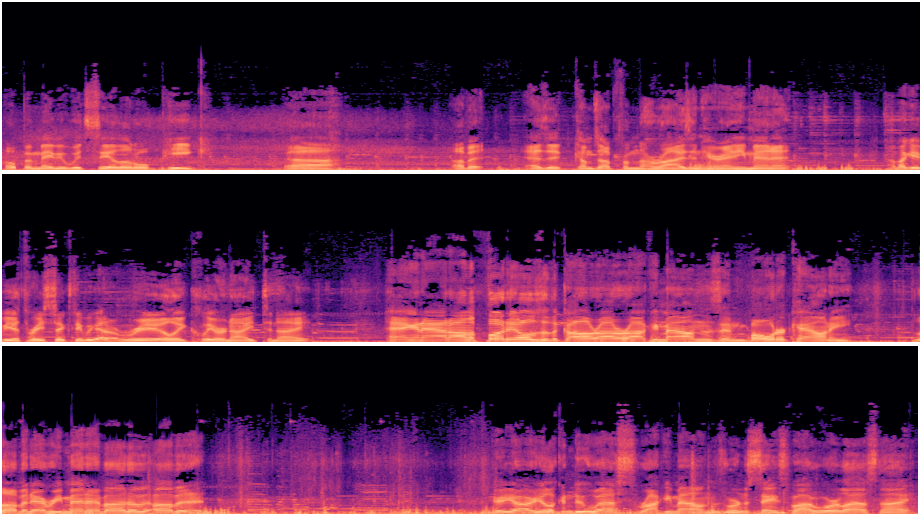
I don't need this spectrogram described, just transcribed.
hoping maybe we'd see a little peek. Uh, of it as it comes up from the horizon here any minute. I'm gonna give you a 360. We got a really clear night tonight. Hanging out on the foothills of the Colorado Rocky Mountains in Boulder County. Loving every minute of it. Here you are, you're looking due west, Rocky Mountains. We're in the same spot we were last night.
